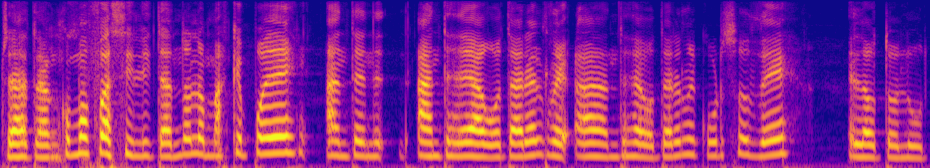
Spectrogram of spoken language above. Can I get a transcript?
O sea, están como facilitando lo más que pueden antes antes de agotar el re- antes de agotar el recurso de el autoloot.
